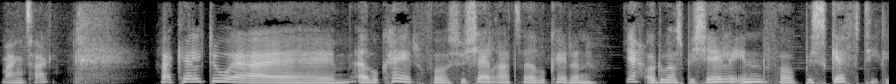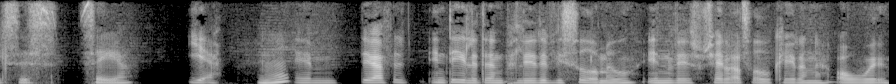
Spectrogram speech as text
Mange tak. Raquel, du er øh, advokat for Socialretsadvokaterne. Ja. Og du har speciale inden for beskæftigelsessager. Ja. Mm. Øhm, det er i hvert fald en del af den palette, vi sidder med inde ved Socialretsadvokaterne. Og, øh,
